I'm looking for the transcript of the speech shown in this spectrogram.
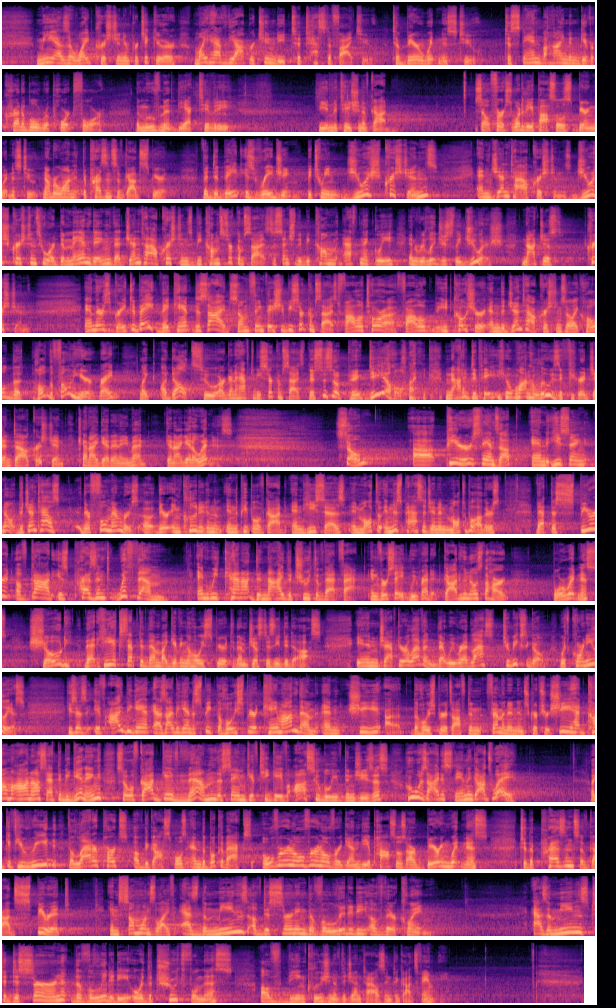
me as a white Christian in particular, might have the opportunity to testify to, to bear witness to, to stand behind and give a credible report for the movement, the activity, the invitation of God. So, first, what are the apostles bearing witness to? Number one, the presence of God's Spirit. The debate is raging between Jewish Christians and Gentile Christians. Jewish Christians who are demanding that Gentile Christians become circumcised, essentially become ethnically and religiously Jewish, not just Christian. And there's great debate. They can't decide. Some think they should be circumcised, follow Torah, follow eat kosher, and the Gentile Christians are like, hold the hold the phone here, right? Like adults who are going to have to be circumcised. This is a big deal. Like not a debate you want to lose if you're a Gentile Christian. Can I get an amen? Can I get a witness? So uh, Peter stands up and he's saying, No, the Gentiles, they're full members. Uh, they're included in the, in the people of God. And he says in, multi- in this passage and in multiple others that the Spirit of God is present with them. And we cannot deny the truth of that fact. In verse 8, we read it God, who knows the heart, bore witness, showed that he accepted them by giving the Holy Spirit to them, just as he did to us. In chapter 11, that we read last two weeks ago with Cornelius, he says, If I began, as I began to speak, the Holy Spirit came on them. And she, uh, the Holy Spirit's often feminine in Scripture, she had come on us at the beginning. So if God gave them the same gift he gave us who believed in Jesus, who was I to stand in God's way? Like, if you read the latter parts of the Gospels and the book of Acts over and over and over again, the apostles are bearing witness to the presence of God's Spirit in someone's life as the means of discerning the validity of their claim, as a means to discern the validity or the truthfulness of the inclusion of the Gentiles into God's family.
